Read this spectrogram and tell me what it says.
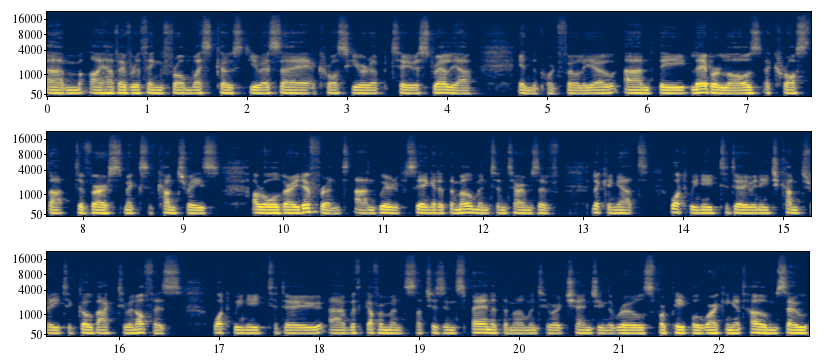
um, I have everything from West Coast USA across Europe to Australia in the portfolio, and the labour laws across that diverse mix of countries are all very different. And we're seeing it at the moment in terms of looking at what we need to do in each country to go back to an office, what we need to do uh, with governments such as in Spain at the moment, who are changing the rules for people working at home. So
